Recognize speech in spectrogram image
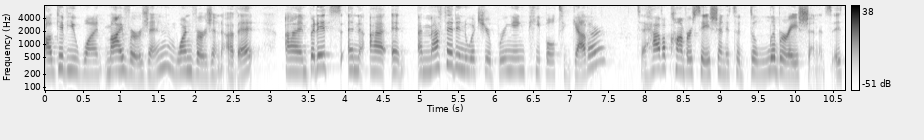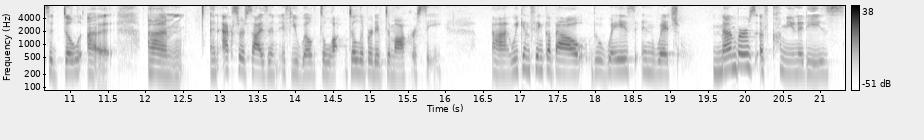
I'll give you one my version, one version of it, um, but it's an, uh, a, a method in which you're bringing people together to have a conversation. It's a deliberation. It's it's a del- uh, um, an exercise in, if you will, del- deliberative democracy. Uh, we can think about the ways in which members of communities,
